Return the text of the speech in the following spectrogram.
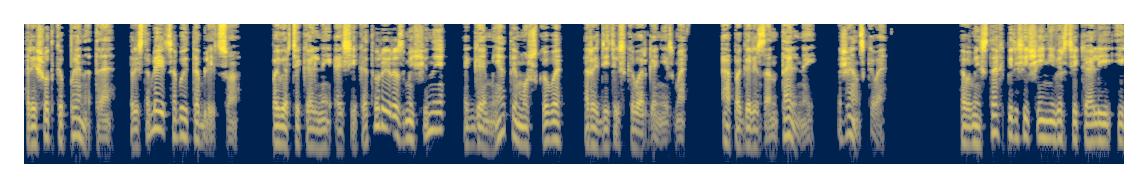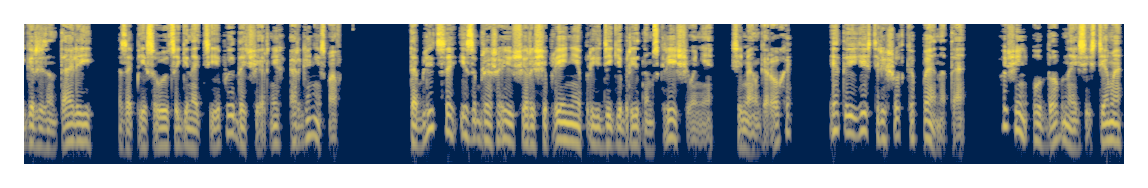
Решетка Пеннета представляет собой таблицу, по вертикальной оси которой размещены гаметы мужского родительского организма, а по горизонтальной – женского. В местах пересечения вертикалей и горизонталей записываются генотипы дочерних организмов. Таблица, изображающая расщепление при дигибридном скрещивании семян гороха, это и есть решетка Пеннета, очень удобная система,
